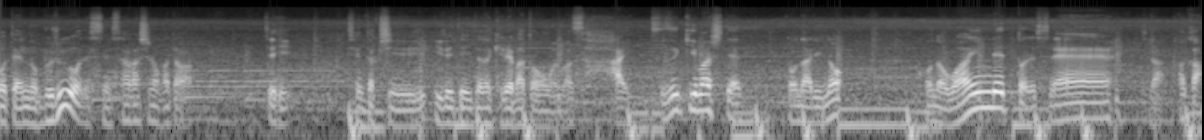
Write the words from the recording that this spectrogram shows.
はい、エボテンのブルーをですね探しの方は是非選択肢に入れていただければと思います、はい、続きまして隣のこのワインレッドですね。こちら赤。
